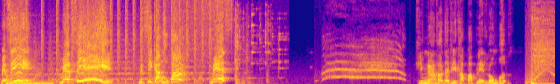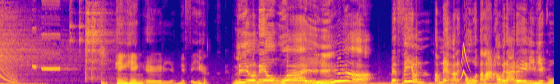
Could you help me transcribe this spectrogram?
เมสซี่ เมสซี่ เมสซี่กลางลูกปะเมส ทีมงานเข้าใจผิดครับปรับเลทลง เฮงเฮงเออดีเมสซี่ลีโอเนลวายเฮียเมสซี่มันตำแหน่งอะไร โอ้โห ตลาดเข้าไม่ได้ด้วยดีพี่กู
